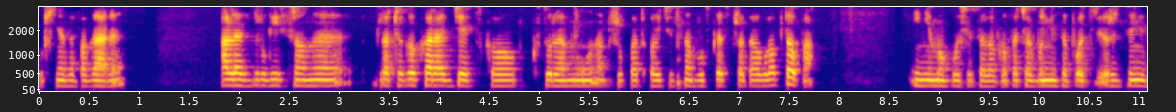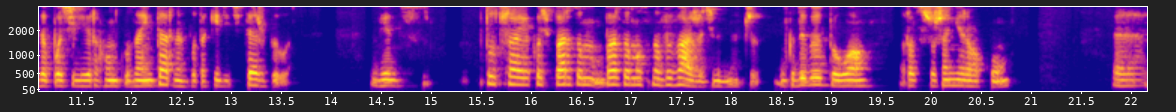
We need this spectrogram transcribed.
ucznia za wagary, ale z drugiej strony, dlaczego karać dziecko, któremu na przykład ojciec na wódkę sprzedał laptopa i nie mogło się zalogować, albo nie rodzice nie zapłacili rachunku za internet, bo takie dzieci też były. Więc tu trzeba jakoś bardzo, bardzo mocno wyważyć. Znaczy, gdyby było rozszerzenie roku, e,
